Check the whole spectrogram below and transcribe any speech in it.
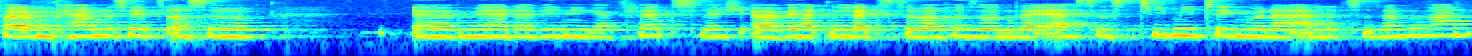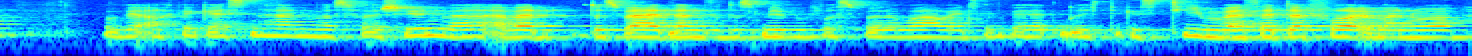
Vor allem kam das jetzt auch so äh, mehr oder weniger plötzlich. Aber wir hatten letzte Woche so unser erstes Team-Meeting, wo dann alle zusammen waren, wo wir auch gegessen haben, was voll schön war. Aber das war halt dann so, dass mir bewusst wurde, wow, jetzt sind wir halt ein richtiges Team, weil es halt davor immer nur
